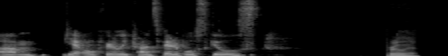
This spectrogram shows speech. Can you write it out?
um, yeah all fairly transferable skills. Brilliant.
